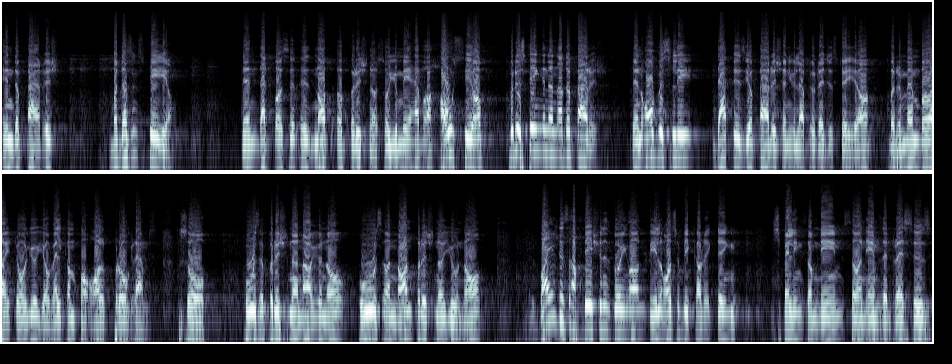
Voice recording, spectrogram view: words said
in the parish but doesn't stay here. Then that person is not a parishioner. So you may have a house here but you're staying in another parish. Then obviously that is your parish and you'll have to register here. But remember I told you you're welcome for all programs. So who's a parishioner now you know, who's a non-parishioner you know. While this updation is going on, we'll also be correcting spellings of names, surnames, addresses,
